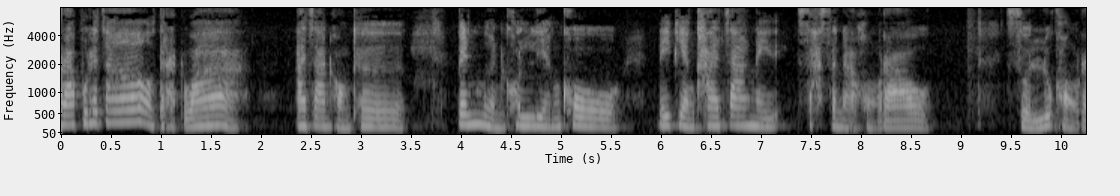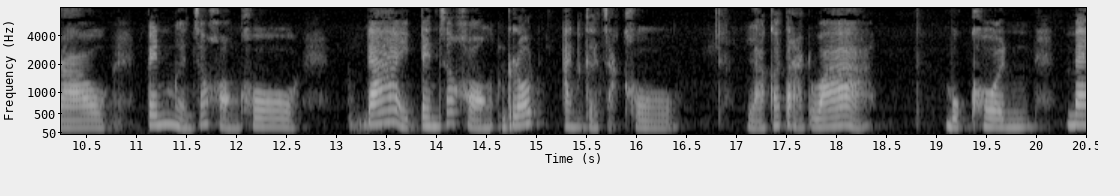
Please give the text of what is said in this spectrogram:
พระพุทธเจ้าตรัสว่า อาจารย์ของเธอ เป็นเหมือนคนเลี้ยงโค ได้เพียงค่าจ้างในศาสนาของเรา ส่วนลูกของเราเป็นเหมือนเจ้าของโค ได้เป็นเจ้าของรถอันเกิดจากโค แล้วก็ตรัสว่า บุคคลแม้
